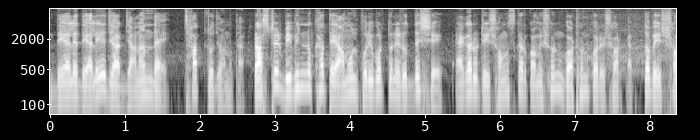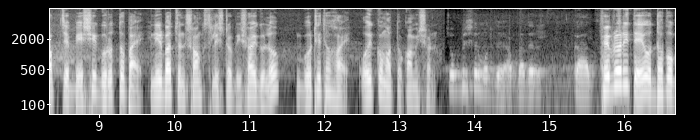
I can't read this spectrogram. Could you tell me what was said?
দেয়ালে দেয়ালে যার জানান দেয় ছাত্র জনতা। রাষ্ট্রের বিভিন্ন খাতে আমূল পরিবর্তনের উদ্দেশ্যে এগারোটি সংস্কার কমিশন গঠন করে সরকার। তবে সবচেয়ে বেশি গুরুত্ব পায় নির্বাচন সংশ্লিষ্ট বিষয়গুলো গঠিত হয় ঐকমত্য কমিশন। চব্বিশের মধ্যে আপনাদের ফেব্রুয়ারিতে অধ্যাপক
